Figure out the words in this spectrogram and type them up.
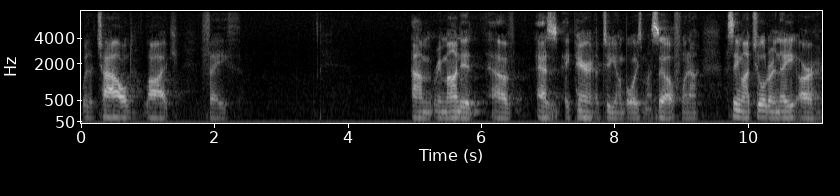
with a childlike faith. I'm reminded of, as a parent of two young boys myself, when I see my children, they are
